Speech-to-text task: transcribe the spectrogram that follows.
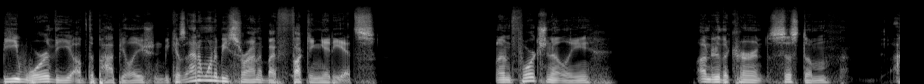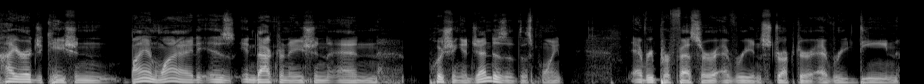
be worthy of the population because I don't want to be surrounded by fucking idiots. Unfortunately, under the current system, higher education, by and wide, is indoctrination and pushing agendas at this point. Every professor, every instructor, every dean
